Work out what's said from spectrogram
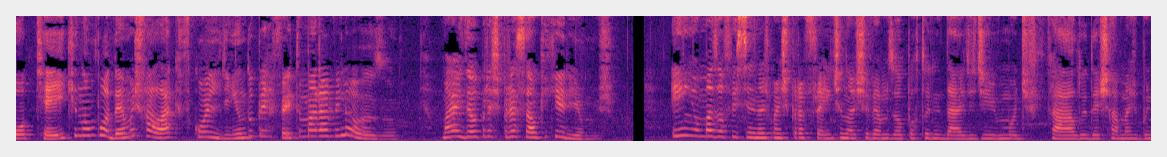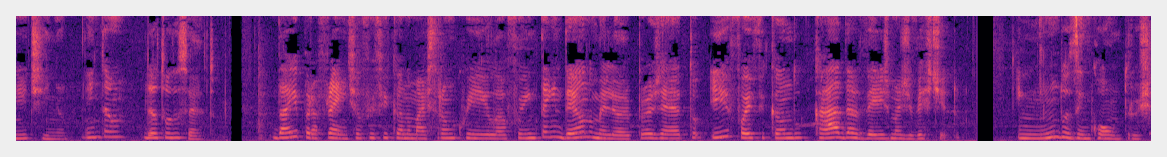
Ok, que não podemos falar que ficou lindo, perfeito e maravilhoso, mas deu para expressar o que queríamos. Em umas oficinas mais para frente, nós tivemos a oportunidade de modificá-lo e deixar mais bonitinho. Então, deu tudo certo. Daí para frente, eu fui ficando mais tranquila, fui entendendo melhor o projeto e foi ficando cada vez mais divertido. Em um dos encontros,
